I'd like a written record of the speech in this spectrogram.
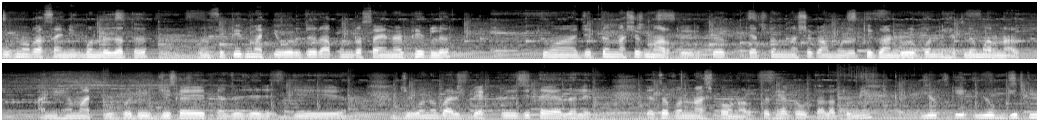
पूर्ण रासायनिक बनलं जातं. पण सुपीक मातीवर जर आपण रसायनं फेकलं किंवा जे तणनाशक मारतो आहे तर त्या तणनाशकामुळं ते गांडूळ पण ह्यातलं मरणार आणि ह्या मातीमध्ये जे काय त्याचं जे जे जीवाणू बारीक बॅक्टेरिया जे तयार झालेत त्याचा पण नाश पावणार. तर ह्या गवताला तुम्ही योग्य योग्य ती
